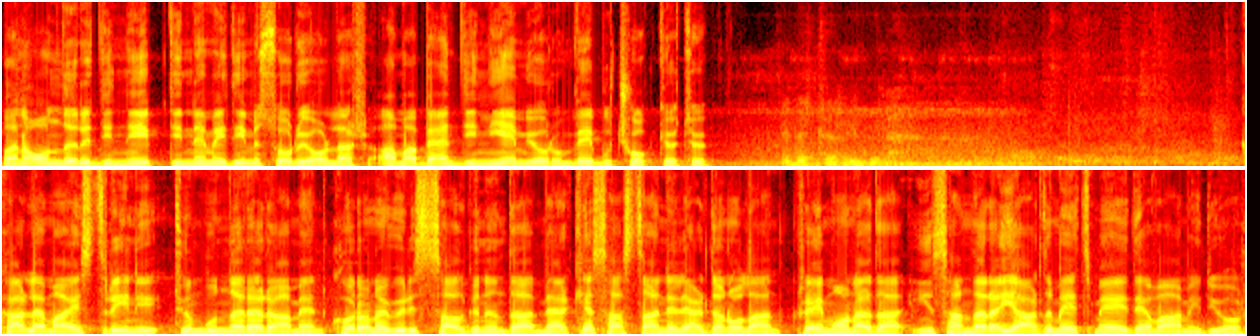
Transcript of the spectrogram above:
Bana onları dinleyip dinlemediğimi soruyorlar ama ben dinleyemiyorum ve bu çok kötü. Terribile. Carla Maestrini tüm bunlara rağmen koronavirüs salgınında merkez hastanelerden olan Cremona'da insanlara yardım etmeye devam ediyor.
